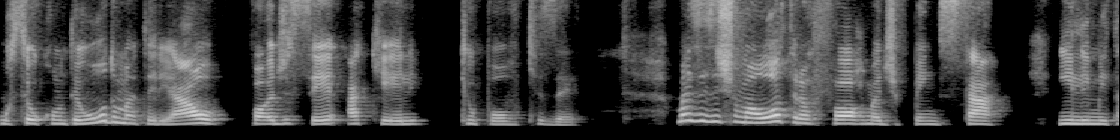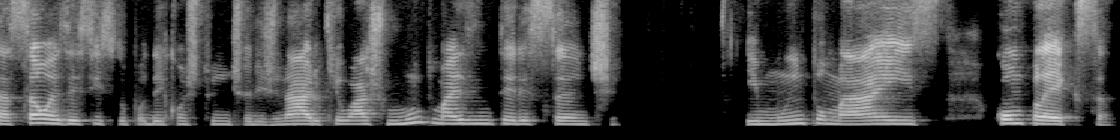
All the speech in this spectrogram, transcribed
o seu conteúdo material pode ser aquele que o povo quiser. Mas existe uma outra forma de pensar em limitação ao exercício do poder constituinte originário que eu acho muito mais interessante e muito mais complexa.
